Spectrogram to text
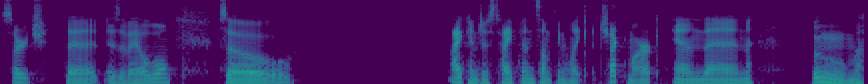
search that is available. So I can just type in something like check mark and then boom,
